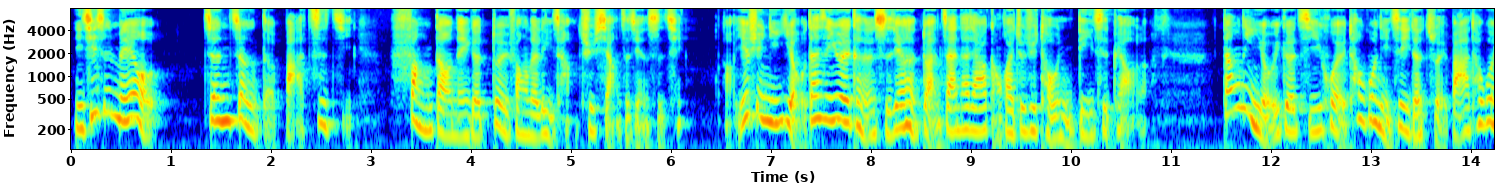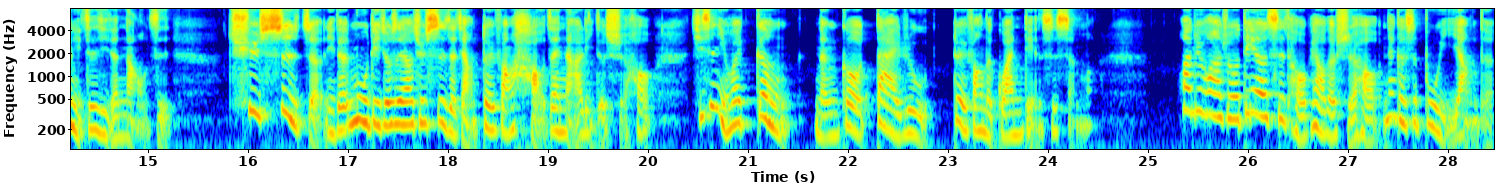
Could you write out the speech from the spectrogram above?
你其实没有真正的把自己放到那个对方的立场去想这件事情。啊，也许你有，但是因为可能时间很短暂，大家要赶快就去投你第一次票了。当你有一个机会，透过你自己的嘴巴，透过你自己的脑子，去试着，你的目的就是要去试着讲对方好在哪里的时候，其实你会更能够带入。对方的观点是什么？换句话说，第二次投票的时候，那个是不一样的。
